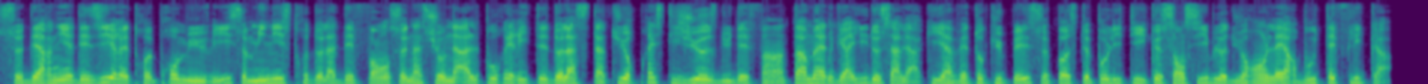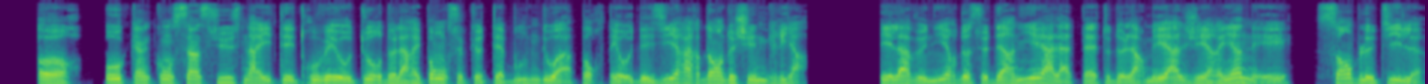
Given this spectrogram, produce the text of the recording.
Ce dernier désire être promu vice-ministre de la Défense nationale pour hériter de la stature prestigieuse du défunt Ahmed Gaïd Salah qui avait occupé ce poste politique sensible durant l'ère Bouteflika. Or, aucun consensus n'a été trouvé autour de la réponse que Tebboune doit apporter au désir ardent de Chengria. Et l'avenir de ce dernier à la tête de l'armée algérienne est, semble-t-il,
